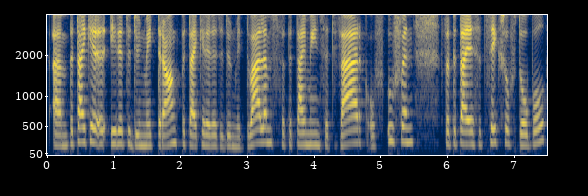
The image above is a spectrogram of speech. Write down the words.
Ehm um, partykeer het dit te doen met drank, partykeer het dit te doen met dwelms, vir party mense dit werk of oefen, vir party is dit seks of dobbel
